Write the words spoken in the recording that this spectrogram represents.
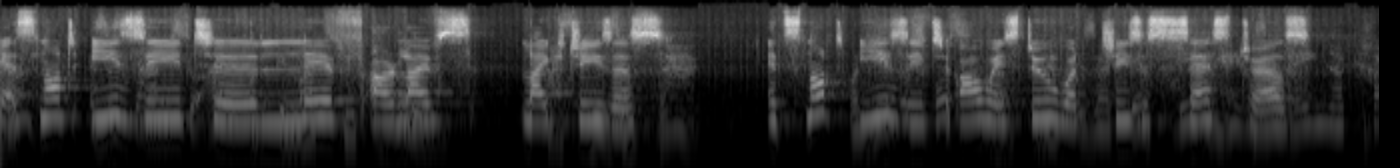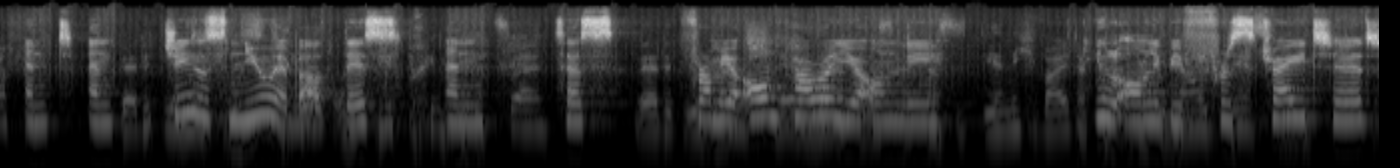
yeah, it's not easy to live our lives like Jesus. It's not easy to always do what Jesus says to us. And, and Jesus knew about this and says, from your own power, you only, you'll only be frustrated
